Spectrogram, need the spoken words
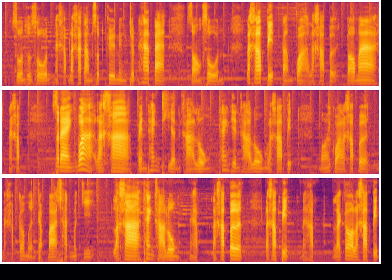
1.6000 นะครับ ราคาต่ำสุดคือ 1.5820 ราคาปิดต่ำกว่าราคาเปิดต่อมานะครับ แสดงว่าราคาเป็นแท่งเทียนขาลง แท่งเทียนขาลง ราคาปิดน้อยกว่าราคาเปิดนะครับ ก็เหมือนกับบาร์ชัดเมื่อกี้ ราคาแท่งขาลงนะครับ ราคาเปิด ราคาปิดนะครับแล้วก็ราคาปิด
